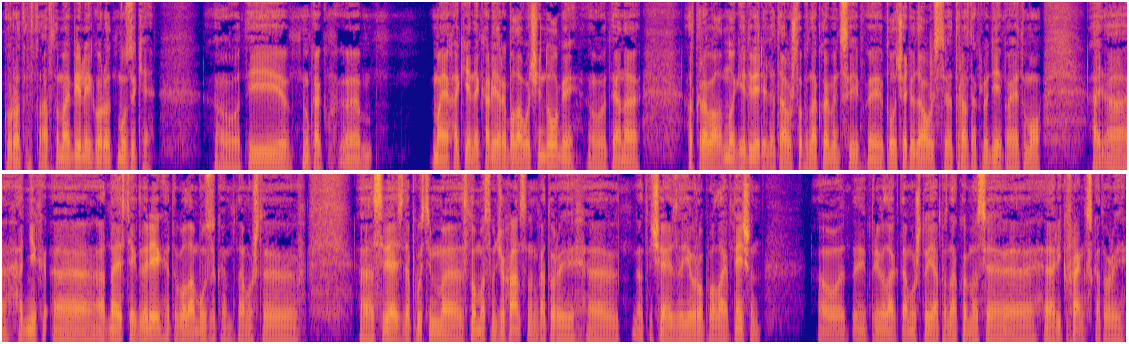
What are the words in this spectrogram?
город автомобилей, город музыки. Вот, и, ну, как э, моя хоккейная карьера была очень долгой, вот, и она открывала многие двери для того, чтобы знакомиться и э, получать удовольствие от разных людей. Поэтому одних, одна из тех дверей это была музыка, потому что связь, допустим, с Томасом Джохансоном, который отвечает за Европу Live Nation, вот, и привела к тому, что я познакомился э, Рик Фрэнкс, который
